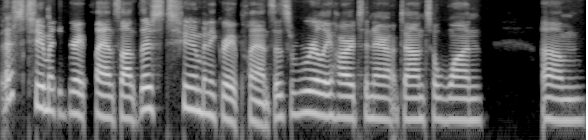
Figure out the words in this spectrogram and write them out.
There's too many great plants on. There's too many great plants. It's really hard to narrow it down to one. Um,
